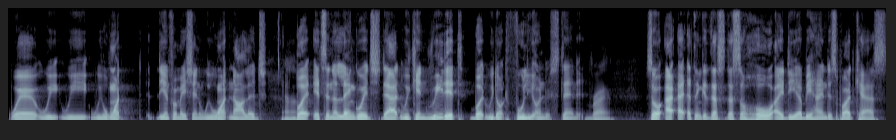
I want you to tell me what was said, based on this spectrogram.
where we, we, we want the information, we want knowledge, but it's in a language that we can read it, but we don't fully understand it. right. So I, I think that's that's the whole idea behind this podcast.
